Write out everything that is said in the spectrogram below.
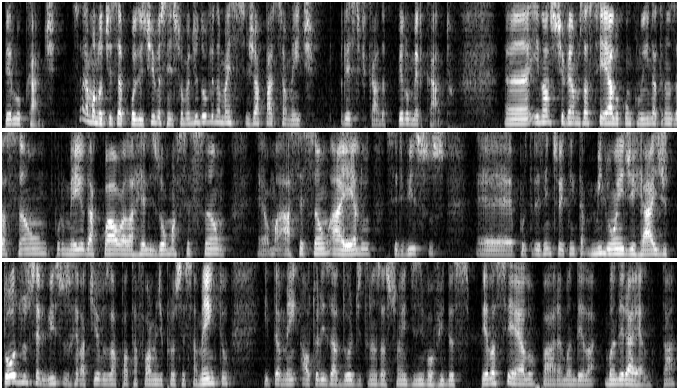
pelo CAD. Isso é uma notícia positiva, sem sombra de dúvida, mas já parcialmente precificada pelo mercado. Uh, e nós tivemos a Cielo concluindo a transação por meio da qual ela realizou uma sessão, é uma, a sessão a Elo Serviços é, por 380 milhões de reais de todos os serviços relativos à plataforma de processamento e também autorizador de transações desenvolvidas pela Cielo para bandeira, bandeira Elo. Tá?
